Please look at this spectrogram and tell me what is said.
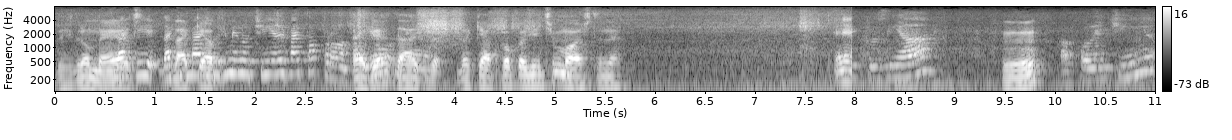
Dos drometes. Daqui, daqui, Daqui mais a- uns minutinhos ele vai estar pronto. É Aí eu- verdade. da- Daqui a pouco a gente mostra, né? É. é. Cozinhar Hum, a polentinha.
